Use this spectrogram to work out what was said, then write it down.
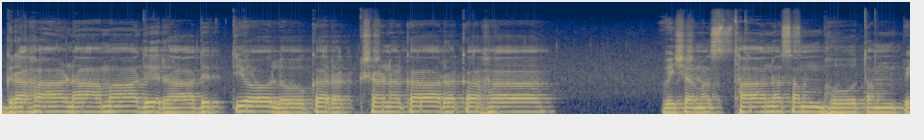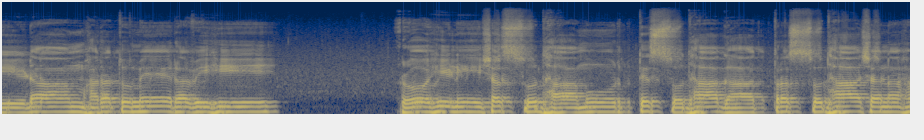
ग्रहाणामादिरादित्यो लोकरक्षणकारकः। विषमस्थानसम्भूतं पीडां हरतु मे रविः। रोहिणीशः सुधामूर्तिः सुधागात्रः सुधाशनः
